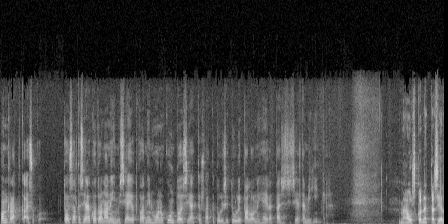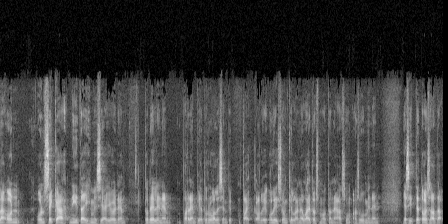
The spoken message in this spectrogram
on ratkaisu? Toisaalta siellä kotona on ihmisiä, jotka ovat niin huonokuntoisia, että jos vaikka tulisi tulipalo, niin he eivät pääsisi sieltä mihinkään. Mä uskon, että siellä on on sekä niitä ihmisiä, joiden todellinen parempi ja turvallisempi paikka oli, olisi jonkinlainen laitosmuotoinen asu, asuminen. Ja sitten toisaalta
